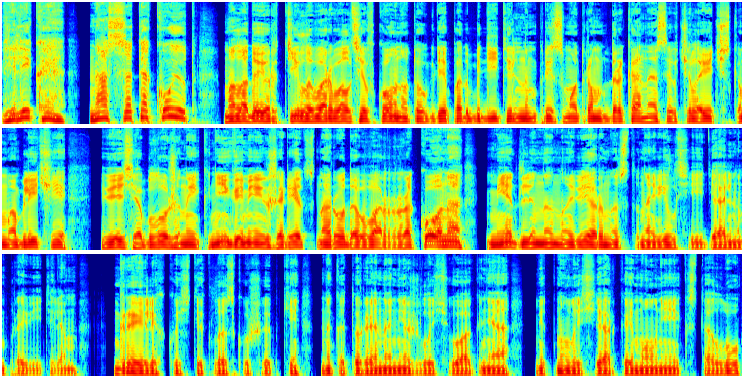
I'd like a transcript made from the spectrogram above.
«Великая, нас атакуют!» Молодой Ртила ворвался в комнату, где под бдительным присмотром драконессы в человеческом обличье Весь обложенный книгами, жрец народа Варракона медленно, но верно становился идеальным правителем. Грея легко стекла с кушетки, на которой она нежилась у огня, метнулась яркой молнией к столу,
